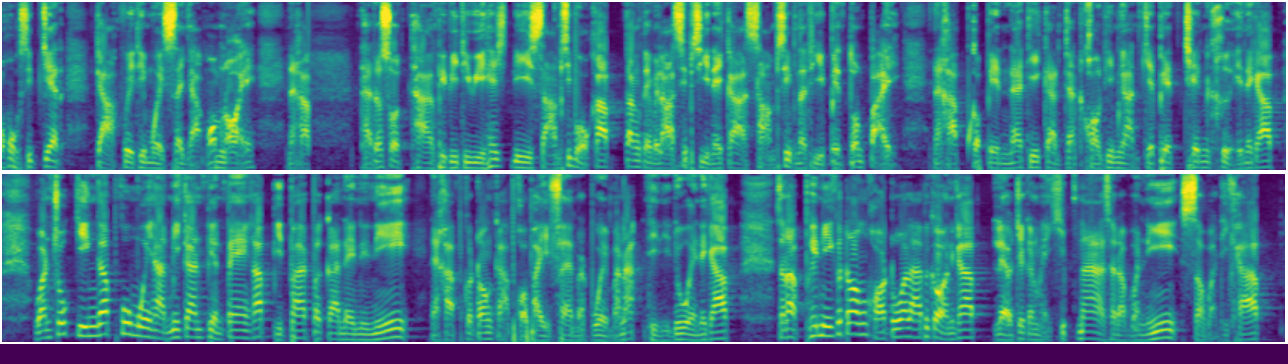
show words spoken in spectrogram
2567 จากเวทีมวยสยามอ้อมน้อยนะครับถ่ายทอดสดทาง PPTV HD 36 ครับ ตั้งแต่เวลา 14นาฬิกา30 นาทีเป็นต้นไปนะครับ ก็เป็นหน้าที่การจัดของทีมงานเกียรติเพชรเช่นเคยนะครับ วันชกจริงครับคู่มวยอาจมีการเปลี่ยนแปลงครับ ผิดพลาดประการใดในนี้นะครับ ก็ต้องกราบขออภัยแฟนบัดมวยมาณที่นี้ด้วยนะครับสำหรับคลิปนี้ก็ต้องขอตัวลาไปก่อนครับ แล้วเจอกันใหม่คลิปหน้าสำหรับวันนี้ สวัสดีครับ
